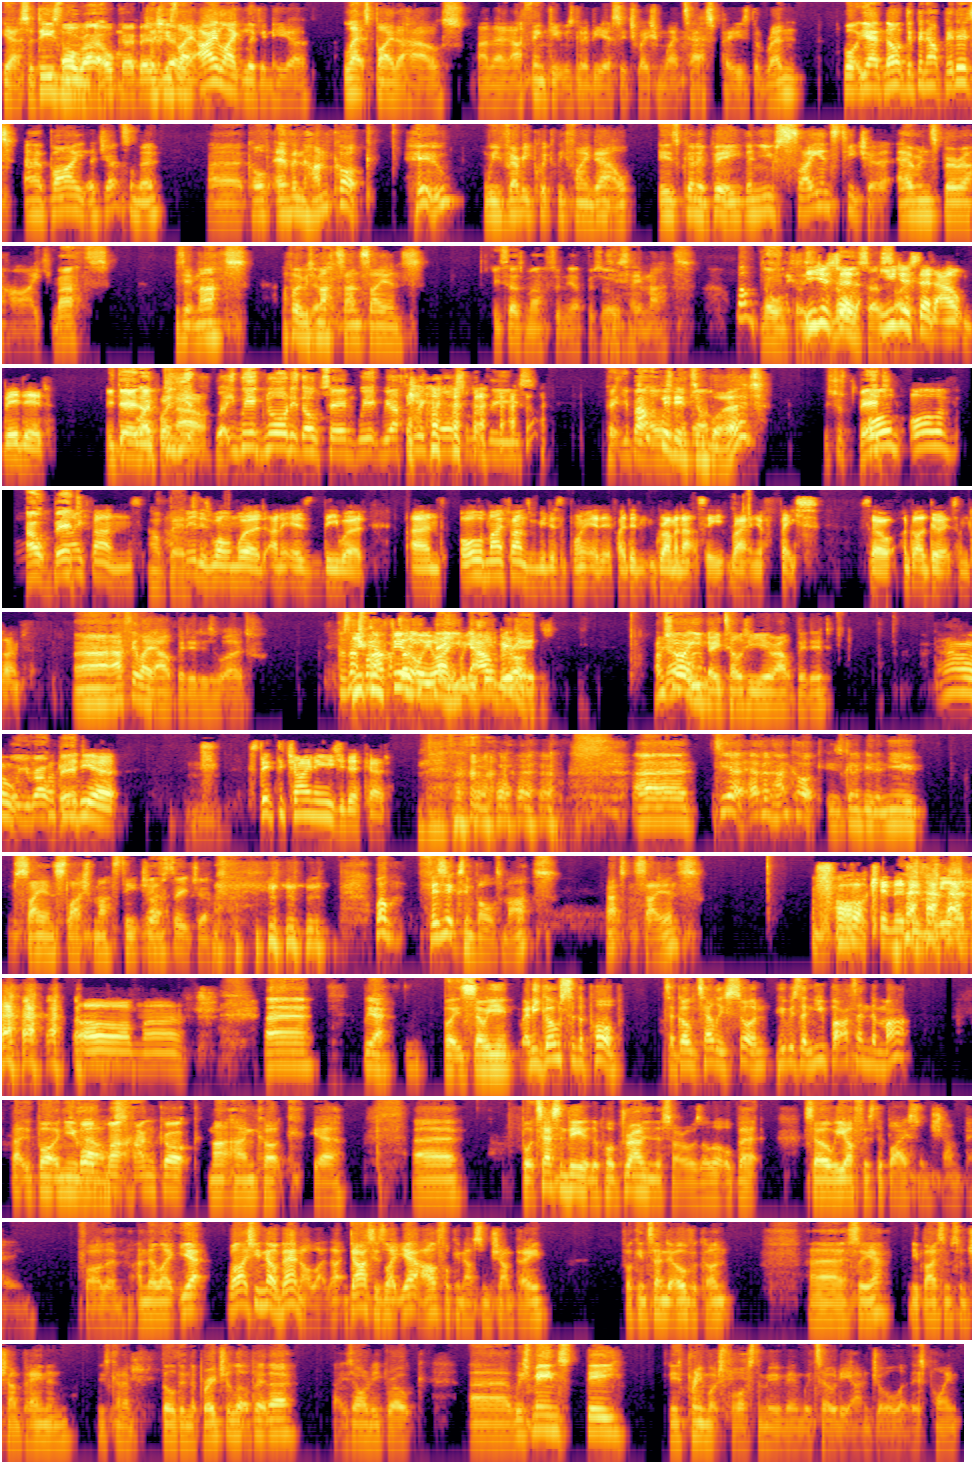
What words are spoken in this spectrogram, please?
yeah, so Dee's the Oh, right, okay, So she's yeah. like, I like living here. Let's buy the house, and then I think it was going to be a situation where Tess pays the rent. But yeah, no, they've been outbidded uh, by a gentleman uh, called Evan Hancock, who we very quickly find out is going to be the new science teacher at Erinsborough High. maths. Is it maths? I thought it was Yeah. maths and science. He says maths in the Did episode. you say maths? Well, No one says- You just No one said says you just said outbidded. He did. I- point did you- out. we- we ignored it though, Tim. We we have to ignore some of these. Pick your battles. outbidded's come a on. word. It's just bid. All all of Outbid. my fans Outbid. outbid is one word and it is the word. And all of my fans would be disappointed if I didn't Nazi right on your face. So I got to do it sometimes. Uh, I feel like outbidded is a word. Because You can feel it all you like, but you still be wrong. I'm sure eBay tells you you're outbidded. No, Well, you're fucking outbid. idiot. Stick to Chinese, you dickhead. uh, so yeah, Evan Hancock is going to be the new science slash maths teacher. Maths teacher. well, physics involves maths. That's science. Fucking, this is weird. oh man. Uh, but yeah, but so he and he goes to the pub to go tell his son, who is the new bartender Matt, that they bought a new Called house. Matt Hancock. Matt Hancock, yeah. Uh, but Tess and Dee at the pub drowning the sorrows a little bit, so he offers to buy some champagne for them, and they're like, "Yeah." Well, actually, no, they're not like that. Darcy's like, "Yeah, I'll fucking have some champagne. Fucking send it over, cunt." Uh, so yeah, he buys them some champagne, and he's kind of building the bridge a little bit there that he's already broke, uh, which means Dee is pretty much forced to move in with Toadie and Joel at this point.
